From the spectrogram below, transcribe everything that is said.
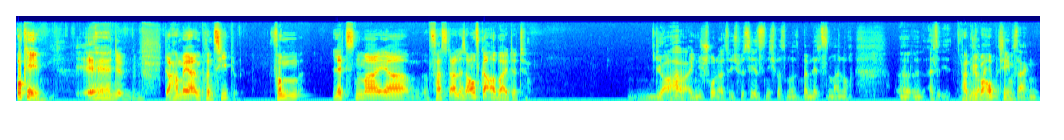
Okay, äh, da haben wir ja im Prinzip vom letzten Mal ja fast alles aufgearbeitet. Ja, eigentlich schon. Also ich wüsste jetzt nicht, was man beim letzten Mal noch. Äh, also Hatten wir überhaupt Themen? sagen,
